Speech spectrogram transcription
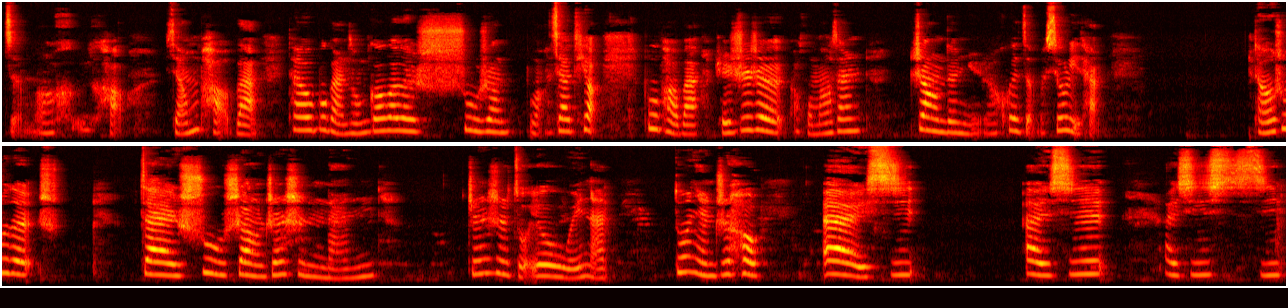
怎么好？想跑吧，他又不敢从高高的树上往下跳；不跑吧，谁知这火冒三丈的女人会怎么修理他？桃树的在树上真是难，真是左右为难。多年之后，艾希，艾希，艾希希，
